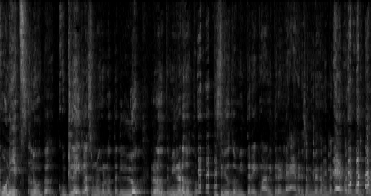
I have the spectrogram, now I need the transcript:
कोणीच नव्हतं. कुठल्याही क्लासरूम कोण नव्हतं. लोक रडत होते. मी रडत होतो. तिसरी होतो मी. तर एक माझा मित्र म्हणला "काय नाही संपलं संपलं काय फरक पडतो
